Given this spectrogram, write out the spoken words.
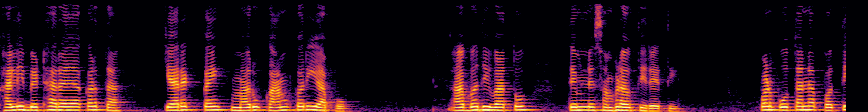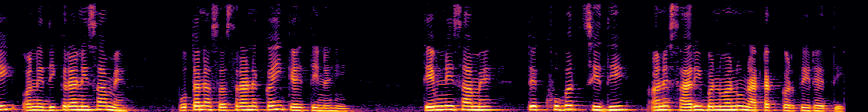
ખાલી બેઠા રહ્યા કરતાં ક્યારેક કંઈક મારું કામ કરી આપો. આ બધી વાતો તેમને સંભળાવતી રહેતી. પણ પોતાના પતિ અને દીકરાની સામે પોતાના સસરાને કંઈ કહેતી નહીં. તેમની સામે તે ખૂબ જ સીધી અને સારી બનવાનું નાટક કરતી રહેતી.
